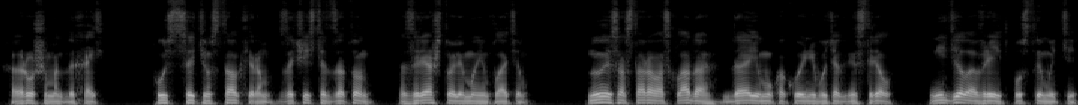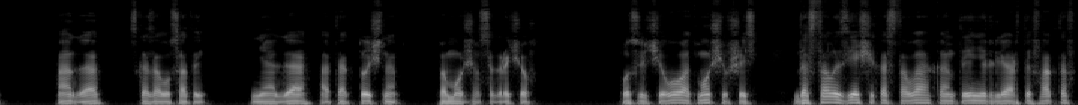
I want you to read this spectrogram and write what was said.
Хорошим отдыхать. Пусть с этим сталкером зачистят затон. Зря, что ли, мы им платим. Ну и со старого склада дай ему какой-нибудь огнестрел. Не дело в рейд пустым идти. Ага, сказал усатый. «Не ага, а так точно», — поморщился Грачев. После чего, отморщившись, достал из ящика стола контейнер для артефактов,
